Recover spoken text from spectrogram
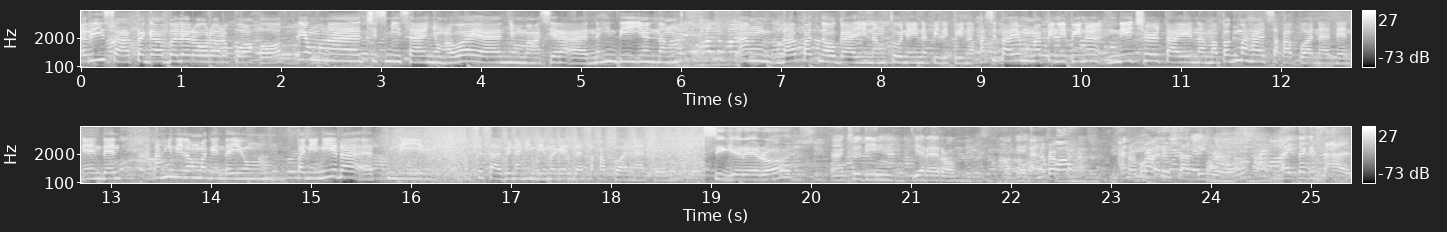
Risa, taga Balera Aurora po ako. Yung mga chismisan, yung awayan, yung mga siraan, na hindi yun ang, ang dapat na ugali ng tunay na Pilipino. Kasi tayo mga Pilipino, nature tayo na mapagmahal sa kapwa natin. And then, ang hindi lang maganda yung paninira at hindi pagsasabi ng hindi maganda sa kapwa natin. Si Guerrero, Claudine Guerrero. Okay. Ano po? Ano po sasabi nyo? Ay, taga saan?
